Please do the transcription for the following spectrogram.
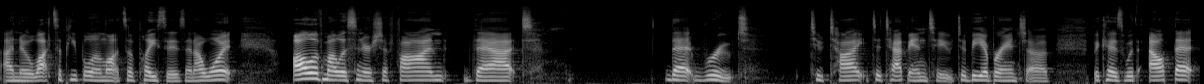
I know lots of people in lots of places, and I want all of my listeners should find that that root to tie to tap into to be a branch of because without that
